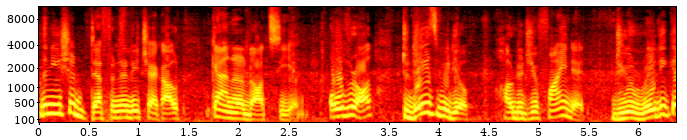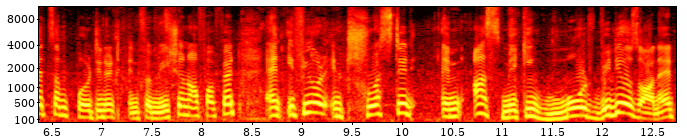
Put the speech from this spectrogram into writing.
then you should definitely check out canada.ca overall today's video how did you find it? Do you really get some pertinent information off of it? And if you are interested in us making more videos on it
